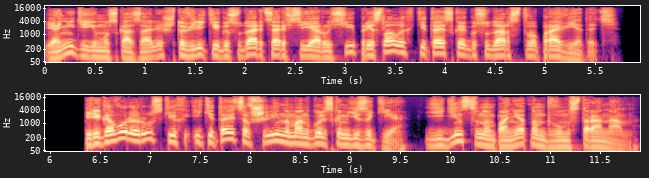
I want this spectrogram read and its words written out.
И они ему сказали, что великий государь, царь всея Руси, прислал их китайское государство проведать. Переговоры русских и китайцев шли на монгольском языке, единственном понятном двум сторонам.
